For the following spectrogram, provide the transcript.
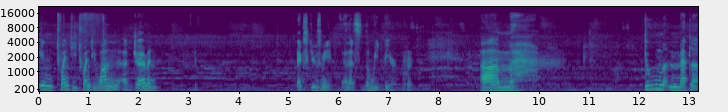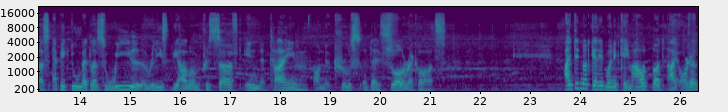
In 2021, a German... Excuse me, that's the wheat beer. um, Doom Metalers, Epic Doom Metalers Wheel released the album Preserved in Time on Cruz del Sur Records. I did not get it when it came out, but I ordered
